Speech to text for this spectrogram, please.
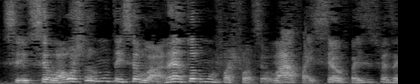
se celular, hoje todo mundo tem celular, né? Todo mundo faz foto celular, faz selfie, faz isso, faz aquilo.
